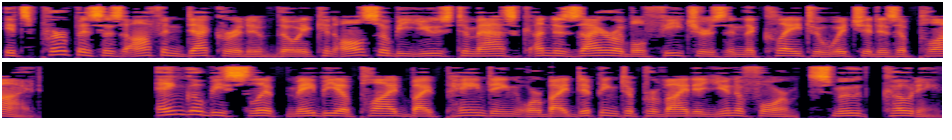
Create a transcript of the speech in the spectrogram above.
Its purpose is often decorative though it can also be used to mask undesirable features in the clay to which it is applied. Engobe slip may be applied by painting or by dipping to provide a uniform, smooth, coating.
